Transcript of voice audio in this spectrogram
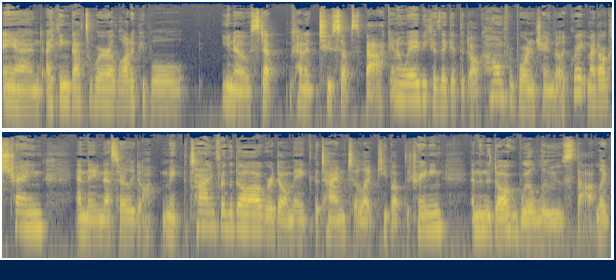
and I think that's where a lot of people, you know, step kind of two steps back in a way because they get the dog home from board and train. They're like, great, my dog's trained. And they necessarily don't make the time for the dog or don't make the time to like keep up the training. And then the dog will lose that. Like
